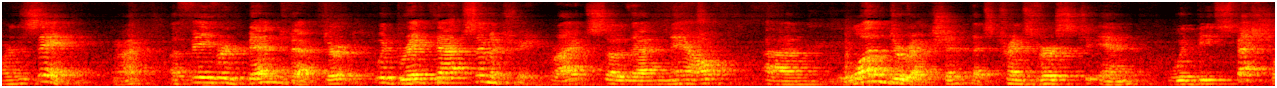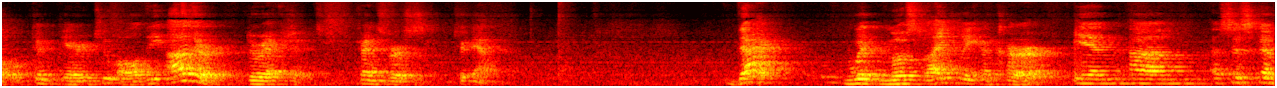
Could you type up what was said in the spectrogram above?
are the same, right? A favored bend vector would break that symmetry, right? So that now um, one direction that's transverse to n would be special compared to all the other directions transverse to n. That would most likely occur in um, a system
